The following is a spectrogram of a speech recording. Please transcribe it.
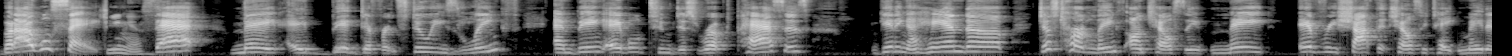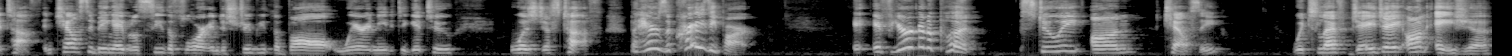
but I will say Genius. that made a big difference. Stewie's length and being able to disrupt passes, getting a hand up, just her length on Chelsea made every shot that Chelsea take made it tough. And Chelsea being able to see the floor and distribute the ball where it needed to get to was just tough. But here's the crazy part. If you're going to put Stewie on Chelsea, which left JJ on A'ja,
